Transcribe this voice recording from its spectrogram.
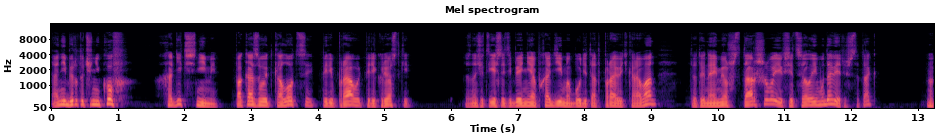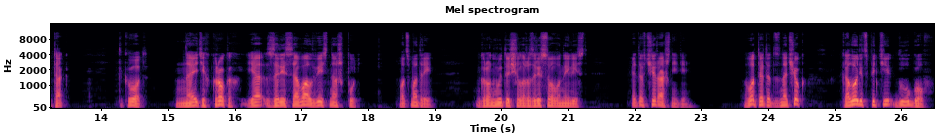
они берут учеников, ходить с ними, показывают колодцы, переправы, перекрестки — Значит, если тебе необходимо будет отправить караван, то ты наймешь старшего и всецело ему доверишься, так? Ну так. Так вот, на этих кроках я зарисовал весь наш путь. Вот смотри. Грон вытащил разрисованный лист. Это вчерашний день. Вот этот значок — колодец пяти лугов.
